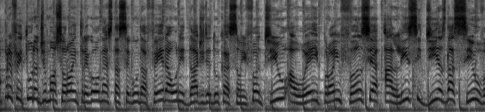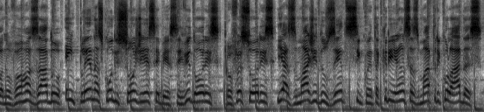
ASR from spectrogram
A Prefeitura de Mossoró entregou nesta segunda-feira a Unidade de Educação Infantil, a UEI Pro Infância Alice Dias da Silva, no Van Rosado, em plenas condições de receber servidores, professores e as mais de 250 crianças matriculadas.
